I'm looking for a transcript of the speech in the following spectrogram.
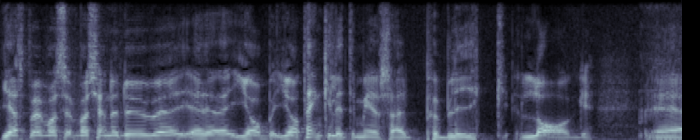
Jesper, vad, vad känner du? Eh, Jag, jag tänker lite mer så här publiklag. Eh,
